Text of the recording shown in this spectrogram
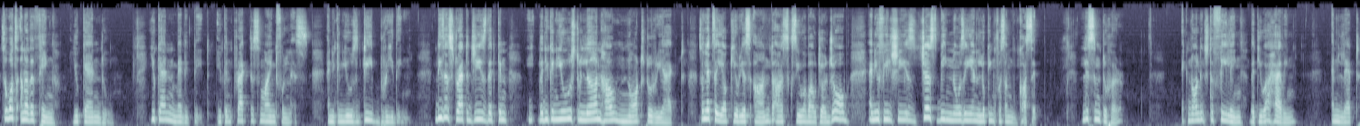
So, what's another thing you can do? You can meditate, you can practice mindfulness, and you can use deep breathing. These are strategies that can that you can use to learn how not to react. So let's say your curious aunt asks you about your job and you feel she is just being nosy and looking for some gossip. Listen to her Acknowledge the feeling that you are having and let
